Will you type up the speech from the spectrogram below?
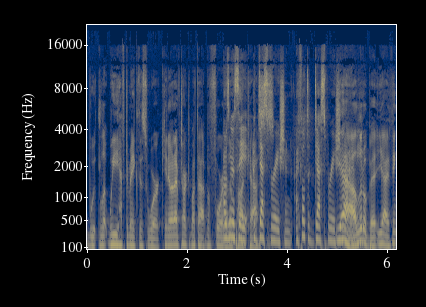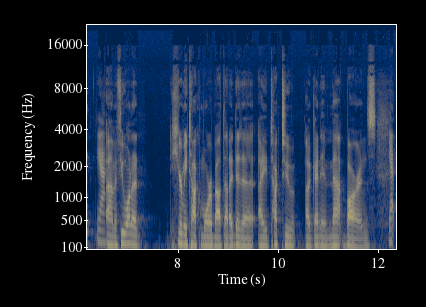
we have to make this work. You know, and I've talked about that before. I was going to say a desperation. I felt a desperation. Yeah, a little bit. Yeah, I think. Yeah. Um, if you want to hear me talk more about that, I did a. I talked to a guy named Matt Barnes. Yep.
